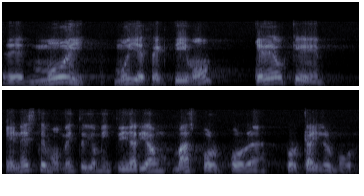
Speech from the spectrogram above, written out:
eh, muy, muy efectivo, creo que en este momento yo me inclinaría más por, por, ah, por Kyler Moore.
